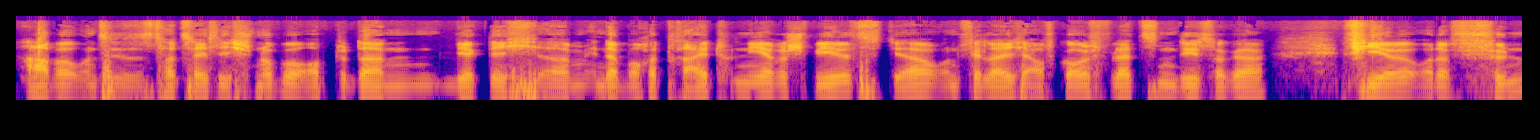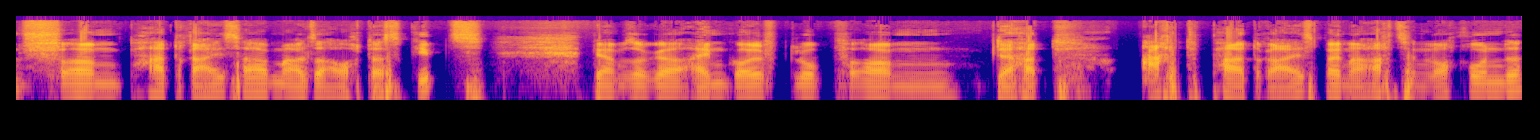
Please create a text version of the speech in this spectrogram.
Aber uns ist es tatsächlich Schnuppe, ob du dann wirklich ähm, in der Woche drei Turniere spielst, ja, und vielleicht auf Golfplätzen, die sogar vier oder fünf ähm, Paar Dreis haben. Also auch das gibt's. Wir haben sogar einen Golfclub, ähm, der hat acht Paar Dreis bei einer 18-Loch-Runde,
